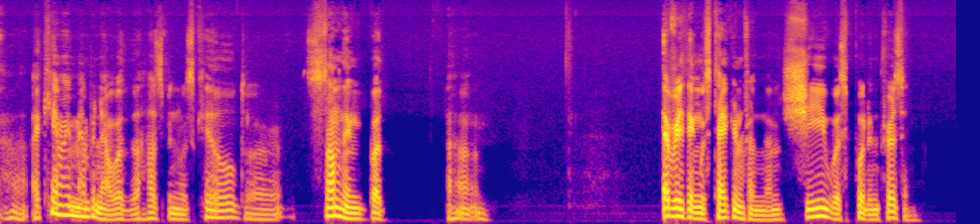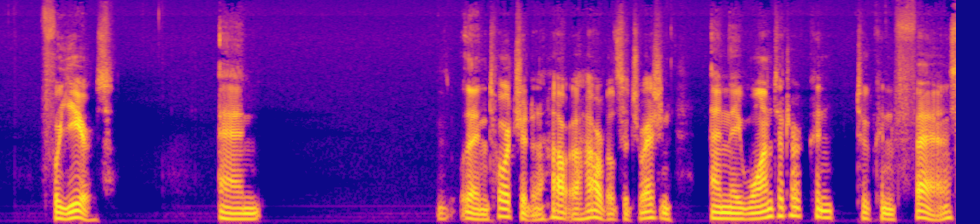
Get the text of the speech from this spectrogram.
uh, I can't remember now whether the husband was killed or something, but um, everything was taken from them. She was put in prison for years and then tortured in a, horrible situation. And they wanted her con- to confess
